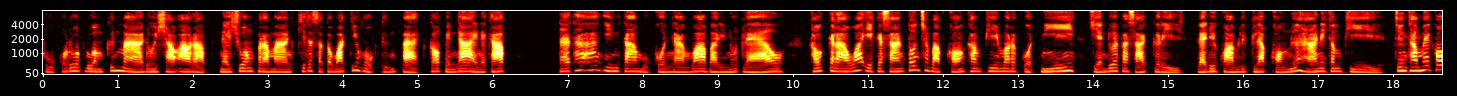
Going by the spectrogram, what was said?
ถูกรวบรวมขึ้นมาโดยชาวอาหรับ ในช่วงประมาณคริสตศตวรรษที่ 6 ถึง 8 ก็เป็นได้นะครับ แต่ถ้าอ้างอิงตามบุคคลนามว่าบารินุสแล้ว เขากล่าวว่าเอกสารต้นฉบับของคัมภีร์มรกตนี้ เขียนด้วยภาษากรีก และด้วยความลึกลับของเนื้อหาในคัมภีร์ จึงทำให้ข้อ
